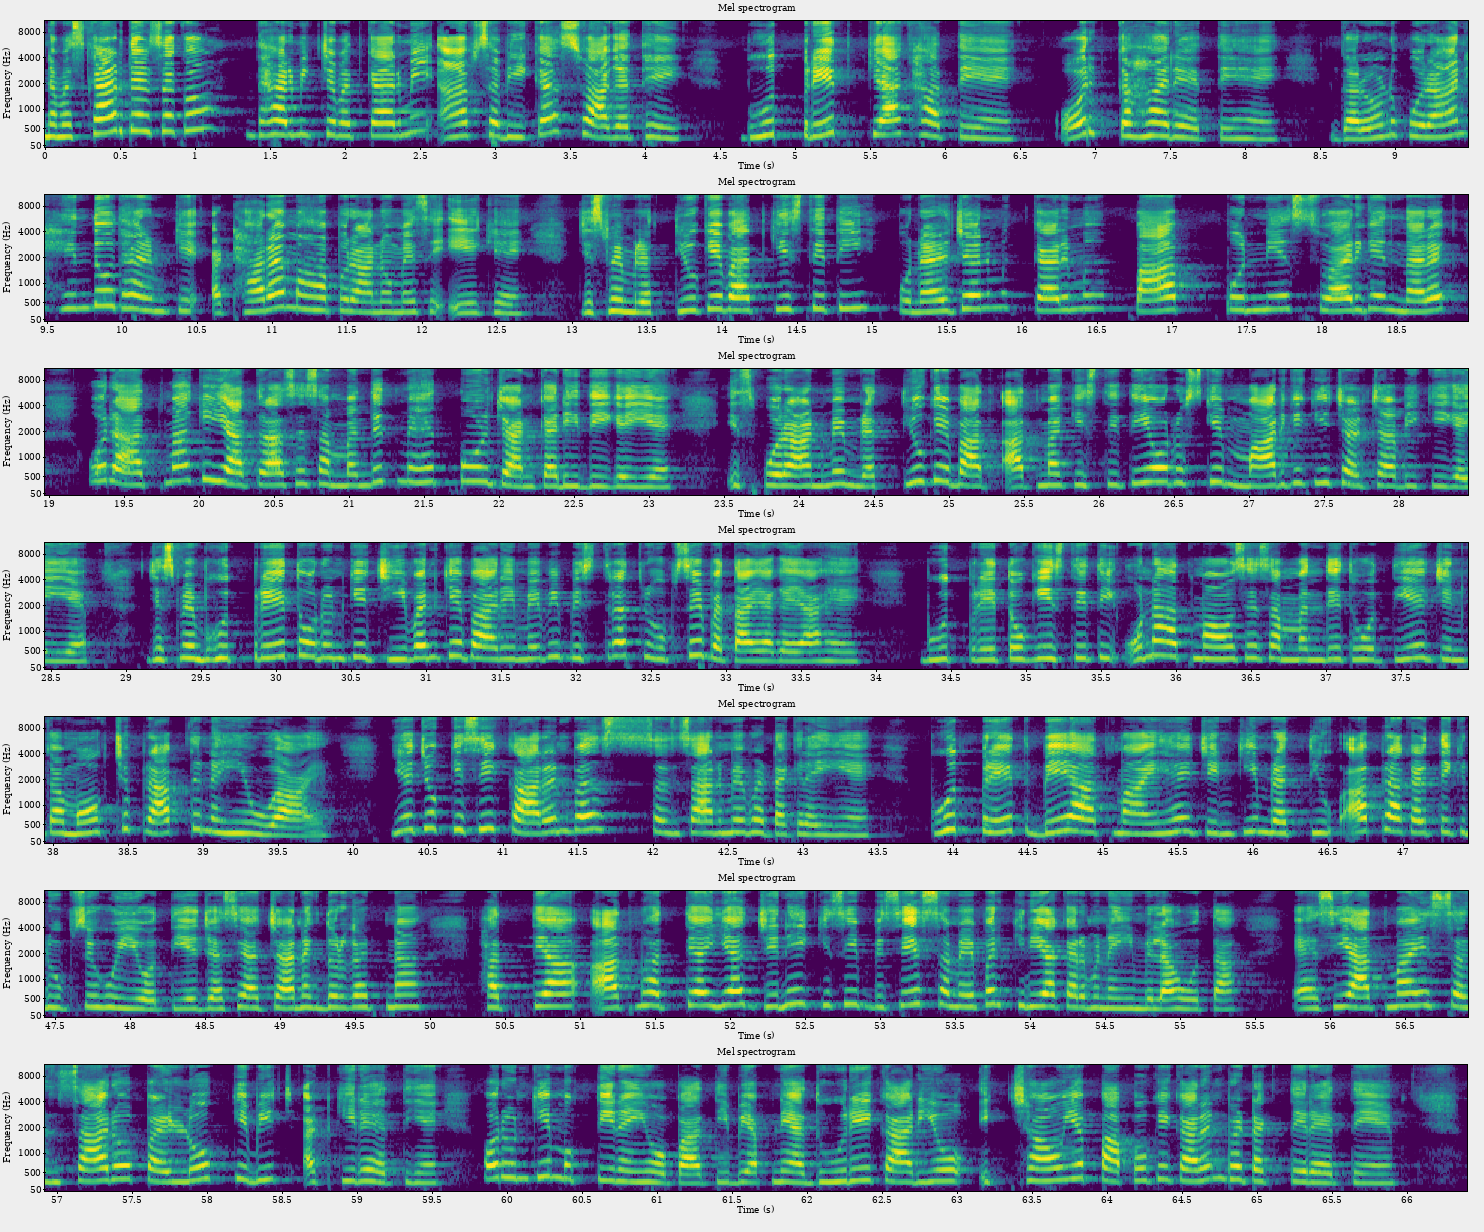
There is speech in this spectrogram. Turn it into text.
नमस्कार दर्शकों, धार्मिक चमत्कार में आप सभी का स्वागत है। भूत प्रेत क्या खाते हैं और कहाँ रहते हैं? गरुण पुराण हिंदू धर्म के अठारह महापुराणों में से एक है, जिसमें मृत्यु के बाद की स्थिति, पुनर्जन्म, कर्म, पाप, पुण्य, स्वर्ग, नरक और आत्मा की यात्रा से संबंधित महत्वपूर्ण जानकारी दी गई है। इस पुराण में मृत्यु के बाद आत्मा की स्थिति और उसके मार्ग की चर्चा भी की गई है, जिसमें भूत प्रेत और उनके जीवन के बारे में भी विस्तृत रूप से बताया गया है। भूत प्रेतों की स्थिति उन आत्माओं से संबंधित होती है जिनका मोक्ष प्राप्त नहीं हुआ है। या जो किसी कारणवश संसार में भटक रही हैं भूत प्रेत बे आत्माएँ हैं जिनकी मृत्यु अप्राकृतिक रूप से हुई होती है, जैसे अचानक दुर्घटना, हत्या, आत्महत्या या जिन्हें किसी विशेष समय पर क्रियाकर्म नहीं मिला होता। ऐसी आत्माएँ संसार और परलोक के बीच अटकी रहती हैं और उनकी मुक्ति नहीं हो पाती। वे अपने अधूरे कार्यों, इच्छाओं या पापों के कारण भटकते रहते हैं।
